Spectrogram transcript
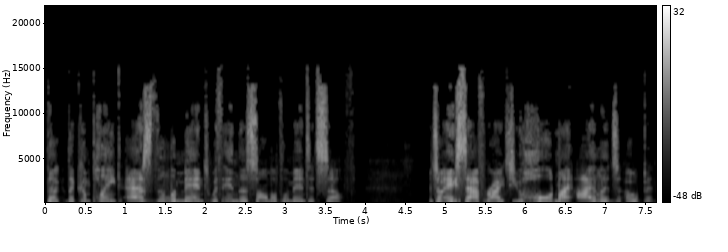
the, the complaint as the lament within the psalm of lament itself. And so Asaph writes, You hold my eyelids open.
